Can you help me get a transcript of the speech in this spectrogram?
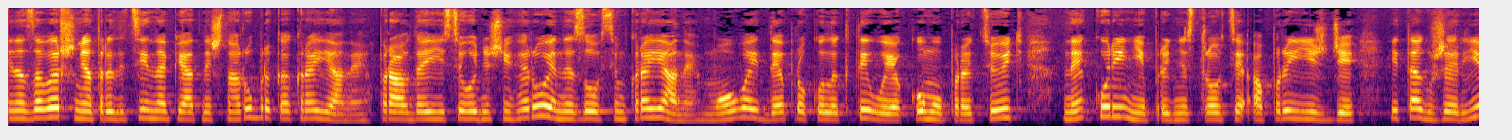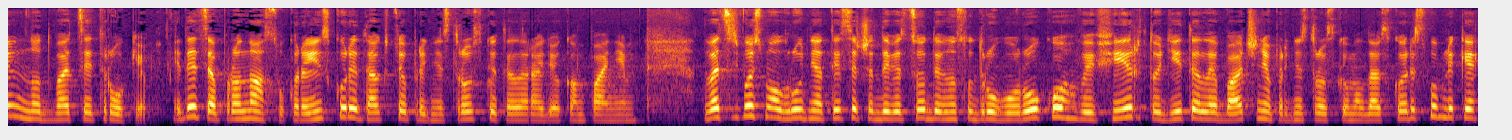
І на завершення традиційна п'ятнична рубрика Краяни. Правда, її сьогоднішні герої не зовсім краяни. Мова йде про колектив, у якому працюють не корінні придністровці, а приїжджі. І так вже рівно 20 років. Йдеться про нас, українську редакцію Придністровської телерадіокомпанії. 28 грудня 1992 року в ефір тоді телебачення Придністровської Молдавської Республіки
